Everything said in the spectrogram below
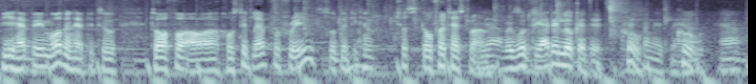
be happy, more than happy to, to offer our hosted lab for free, so that you can just go for a test run. Yeah, we would gladly look at it. Cool, Definitely. cool. Yeah. yeah.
